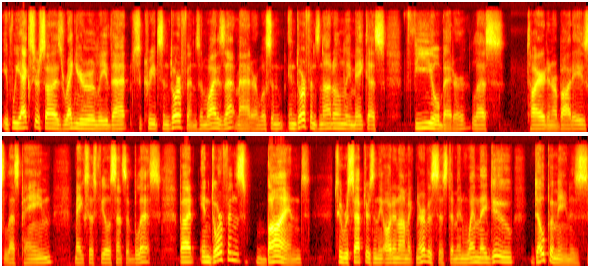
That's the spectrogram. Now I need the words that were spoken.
If we exercise regularly, that secretes endorphins. And why does that matter? Well, some endorphins not only make us feel better, less tired in our bodies, less pain, makes us feel a sense of bliss. But endorphins bind to receptors in the autonomic nervous system, and when they do, dopamine is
